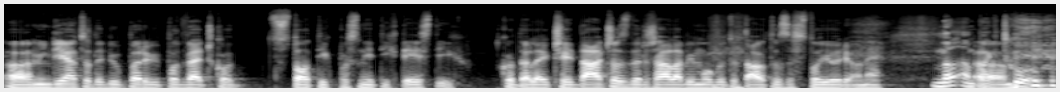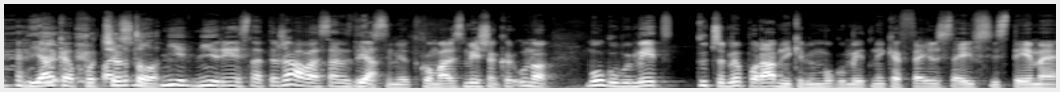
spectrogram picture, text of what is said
Um, in gledate, da je bil prvi pod več kot stotih posnetih testih. Tako da, le, če je dača zdržala, bi mogel tudi avto za 100 jurjev. ne. No, ampak um, tako, jaka pod črto. Pač ni, ni, ni resna težava, sam zdaj Ja. sem je tako malce smešen, ker uno, mogo bi imeti, tudi če bi imel uporabnike, bi mogel imeti neke fail-safe sisteme,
